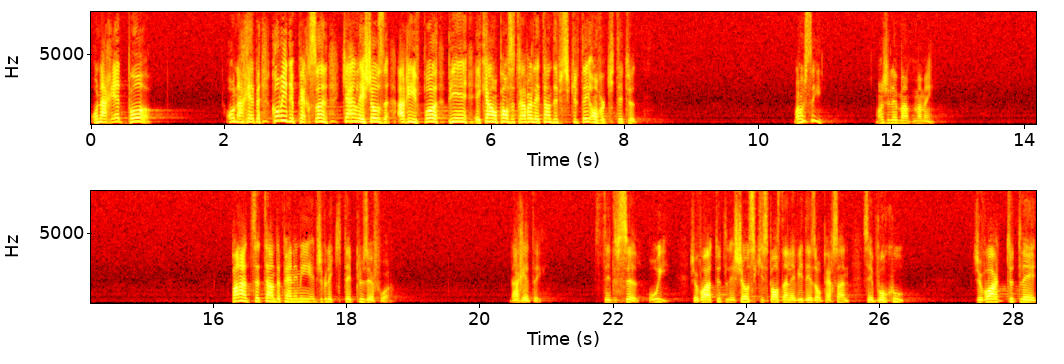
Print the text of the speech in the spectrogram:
On n'arrête pas. On n'arrête pas. Combien de personnes, quand les choses n'arrivent pas bien et quand on passe à travers les temps de difficulté, on veut quitter tout? Moi aussi. Moi, je lève ma, ma main. Pendant ce temps de pandémie, je voulais quitter plusieurs fois. Arrêter. C'est difficile, oui. Je vois toutes les choses qui se passent dans la vie des autres personnes. C'est beaucoup. Je vois toutes les.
